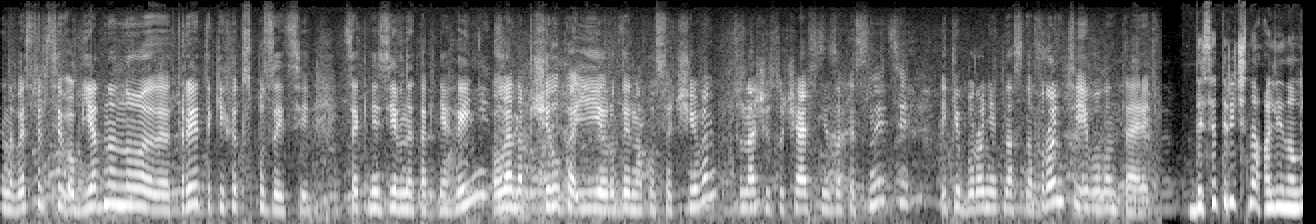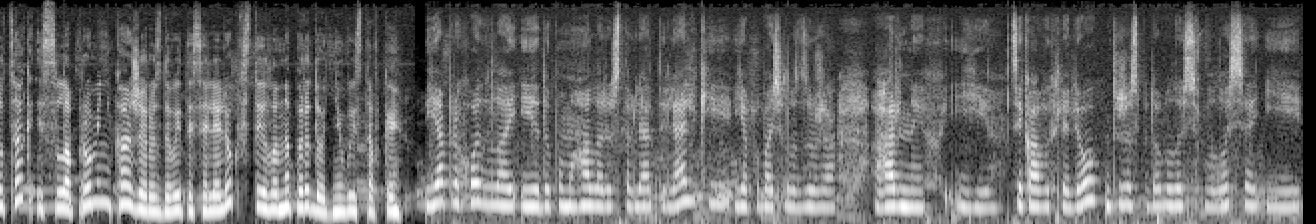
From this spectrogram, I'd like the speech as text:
На виставці об'єднано е, три таких експозиції: це князівни та княгині, Олена Пчілка і її родина Косачівин. Це наші сучасні захисниці, які боронять нас на фронті і волонтерять. Десятирічна Аліна Луцак із села Промінь каже, роздивитися ляльок встигла напередодні виставки. Я приходила і допомагала розставляти ляльки. Я побачила дуже гарних і цікавих ляльок. Дуже сподобалось волосся і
